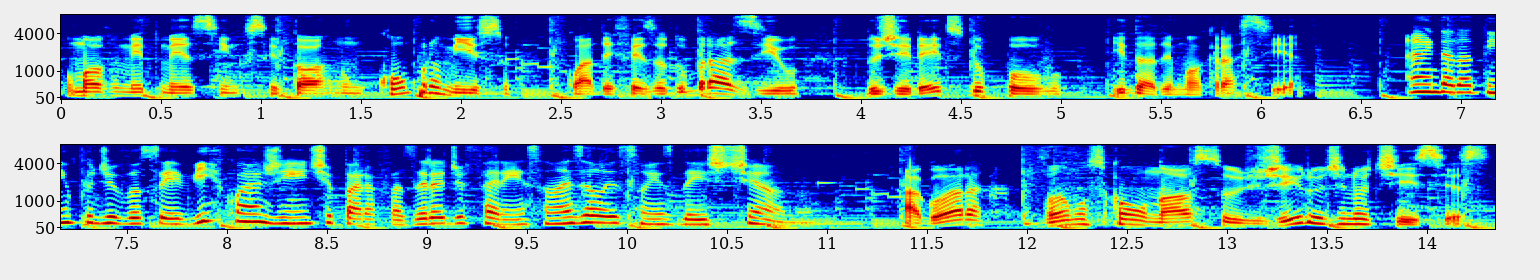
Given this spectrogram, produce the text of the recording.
o Movimento 65 se torna um compromisso com a defesa do Brasil, dos direitos do povo e da democracia ainda dá tempo de você vir com a gente para fazer a diferença nas eleições deste ano. Agora, vamos com o nosso giro de notícias.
